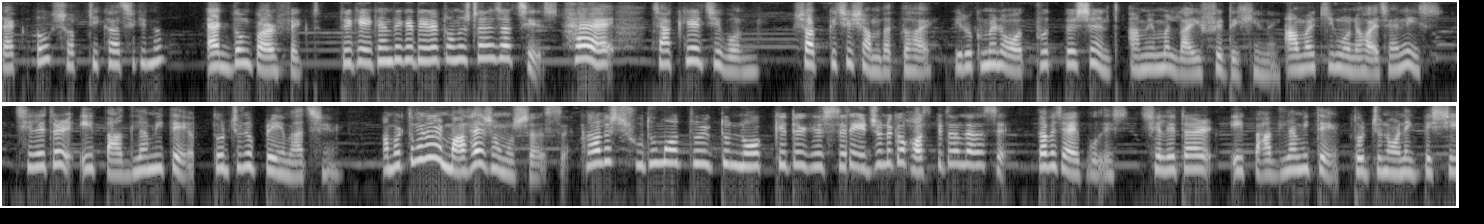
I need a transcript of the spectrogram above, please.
দেখ তো সব ঠিক আছে কিনা? একদম পারফেক্ট তুই কি এখান থেকে ডিরেক্ট অনুষ্ঠানে যাচ্ছিস? হ্যাঁ চাকরির জীবন। সবকিছু সামলাতে হয়। এরকমের অদ্ভুত পেশেন্ট আমি আমার লাইফে দেখি নাই আমার কি মনে হয় জানিস? ছেলেটার এই পাগলামিতে তোর জন্য প্রেম আছে। আমার তো মনে হয় মাথায় সমস্যা আছে। নাহলে শুধুমাত্র একটু নখ কেটে গেছে এর জন্য কেউ হসপিটালে আছে? তবে যাই বলিস ছেলেটার এই পাগলামিতে তোর জন্য অনেক বেশি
